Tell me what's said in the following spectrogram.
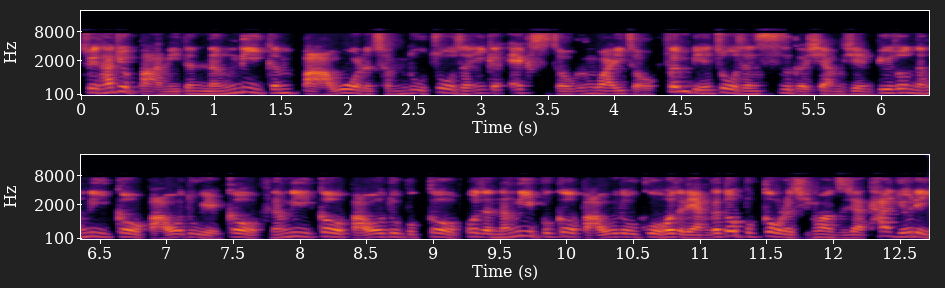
所以他就把你的能力跟把握的程度做成一个 X 轴跟 Y 轴，分别做成四个象限。比如说能力够，把握度也够；能力够，把握度不够，或者能力不够，把握度过，或者两个都不够的情况之下，它有点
